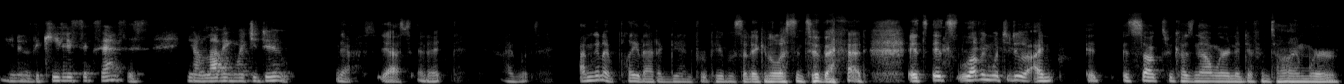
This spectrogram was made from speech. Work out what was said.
you know the key to success is you know loving what you do. Yes, yes, and it, I would. I'm gonna play that again for people so they can listen to that. It's it's loving what you do. I it it sucks because now we're in a different time where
